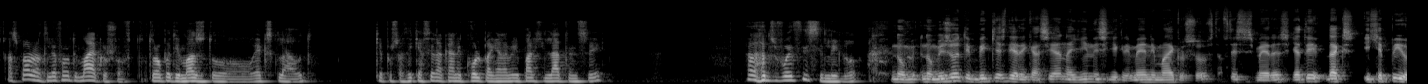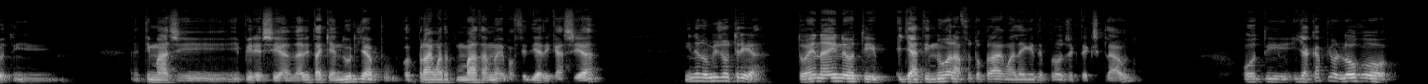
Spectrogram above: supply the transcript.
Ας πάρω ένα τηλέφωνο τη Microsoft, τρόπο ετοιμάζει το xCloud και προσπαθεί και αυτή να κάνει κόλπα για να μην υπάρχει latency θα τους βοηθήσει λίγο. νομίζω ότι μπήκε στη διαδικασία να γίνει συγκεκριμένη Microsoft αυτές τις μέρες. Γιατί εντάξει, είχε πει ότι ετοιμάζει η υπηρεσία. Δηλαδή τα καινούργια που, πράγματα που μάθαμε από αυτή τη διαδικασία είναι νομίζω τρία. Το ένα είναι ότι για την ώρα αυτό το πράγμα λέγεται Project X Cloud. Ότι για κάποιο λόγο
